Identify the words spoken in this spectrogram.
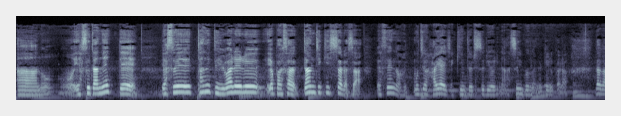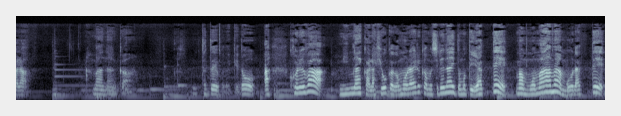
あの痩せたねって痩せたねって言われるやっぱさ断食したらさ痩せるのはもちろん早いじゃん。筋トレするよりな。水分が抜けるから。だからまあなんか例えばだけどあこれはみんなから評価がもらえるかもしれないと思ってやってまあもまあまあもらって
